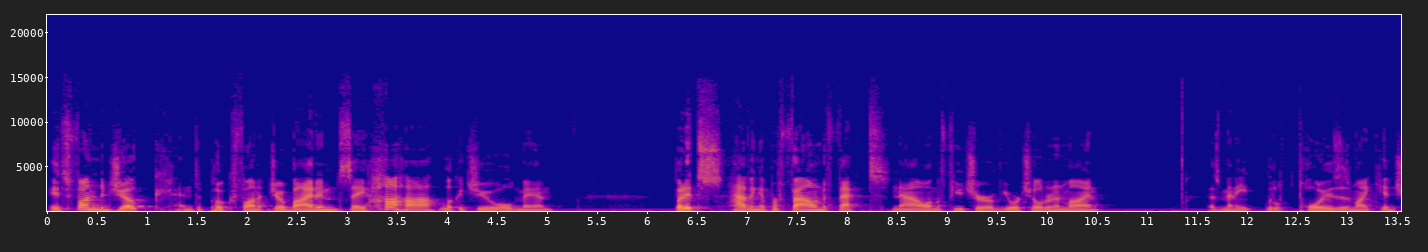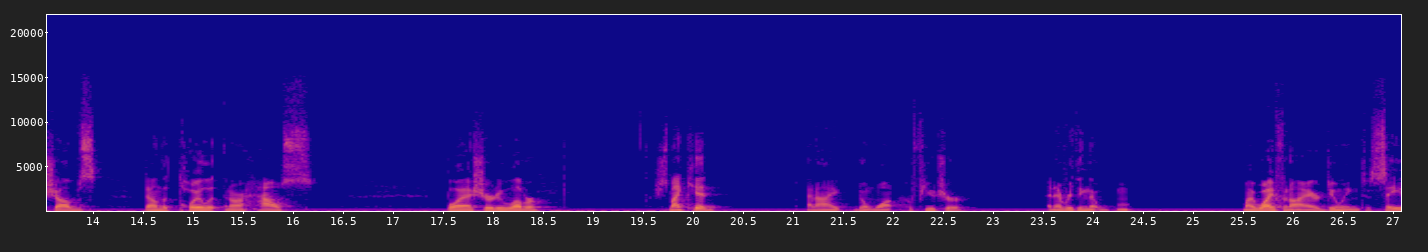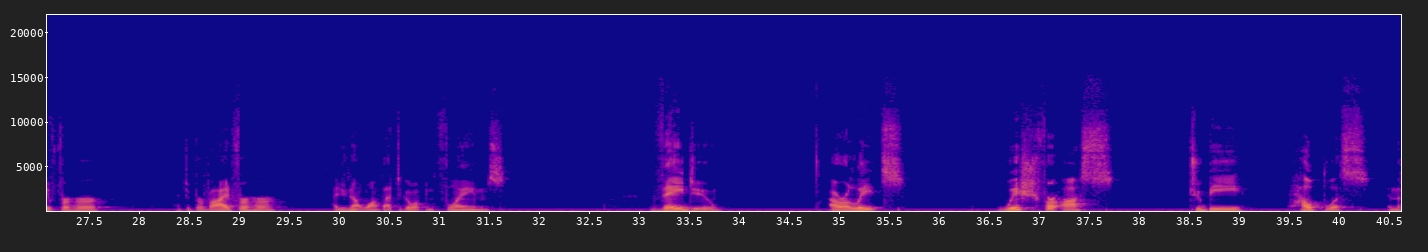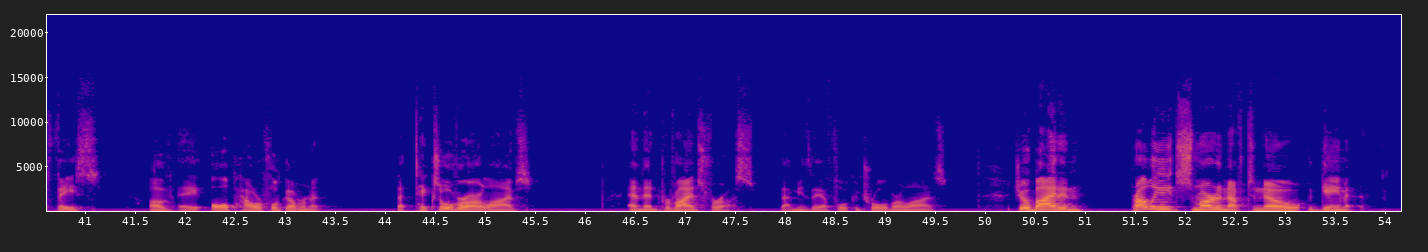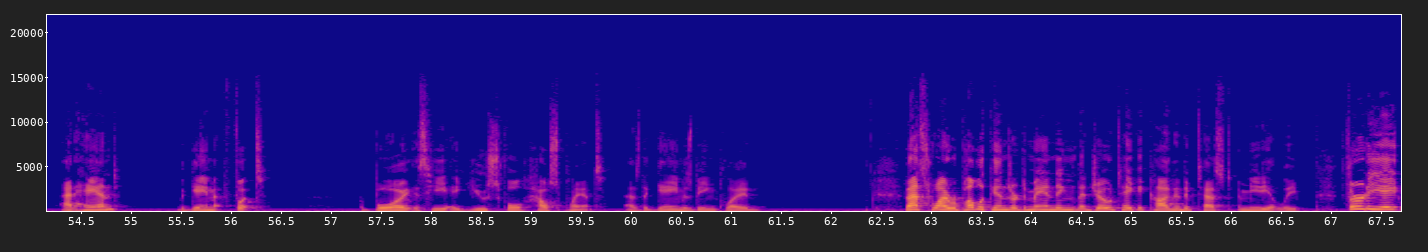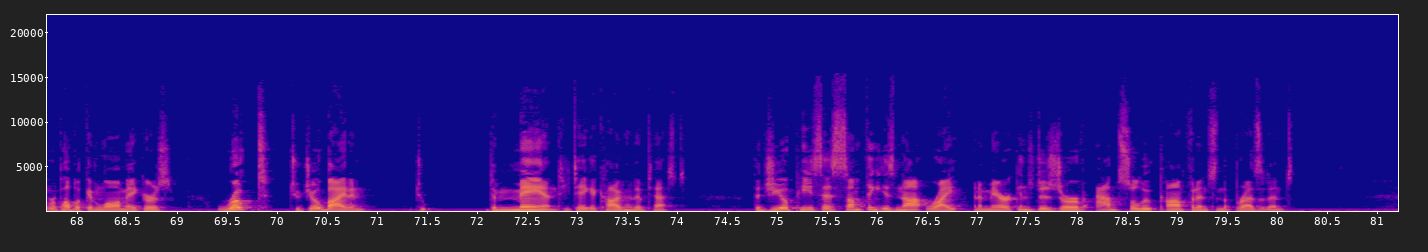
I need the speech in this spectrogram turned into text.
It's fun to joke and to poke fun at Joe Biden, say, ha ha, look at you, old man. But it's having a profound effect now on the future of your children and mine. As many little toys as my kid shoves down the toilet in our house. Boy, I sure do love her. She's my kid, and I don't want her future and everything that my wife and I are doing to save for her and to provide for her, I do not want that to go up in flames. They do, our elites, wish for us to be helpless in the face of a all-powerful government that takes over our lives and then provides for us. That means they have full control of our lives. Joe Biden probably ain't smart enough to know the game at, hand, the game at foot. But boy, is he a useful houseplant as the game is being played. That's why Republicans are demanding that Joe take a cognitive test immediately. 38 Republican lawmakers wrote to Joe Biden to demand he take a cognitive test. The GOP says something is not right and Americans deserve absolute confidence in the president.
